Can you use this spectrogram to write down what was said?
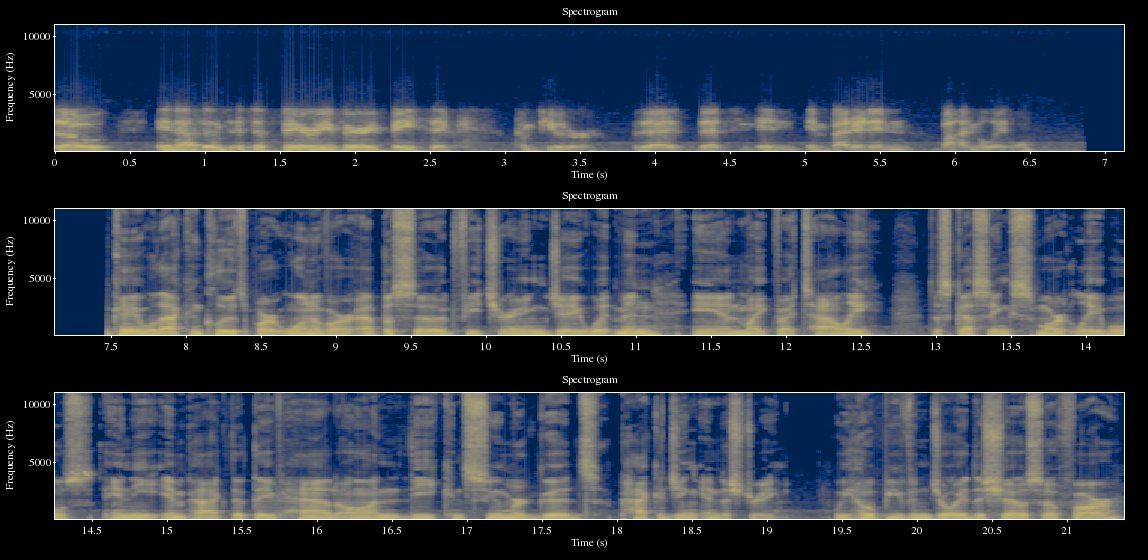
So in essence, it's a very, very basic computer that, that's in, embedded in behind the label. Okay, well, that concludes part one of our episode featuring Jay Whitman and Mike Vitale discussing smart labels and the impact that they've had on the consumer goods packaging industry. We hope you've enjoyed the show so far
